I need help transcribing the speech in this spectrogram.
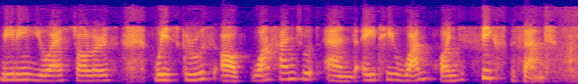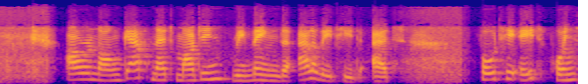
million US dollars with growth of 181.6%. Our non-GAAP net margin remained elevated at 48.3%,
